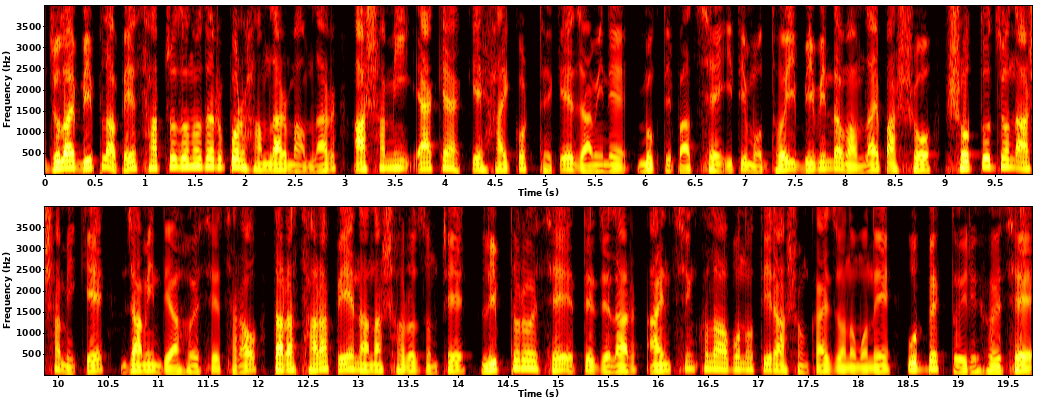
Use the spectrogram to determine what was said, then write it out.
জুলাই বিপ্লবে ছাত্র জনতার উপর হামলার মামলার আসামি একে একে হাইকোর্ট থেকে জামিনে মুক্তি পাচ্ছে। ইতিমধ্যেই বিভিন্ন মামলায় পাঁচশো সত্তর জন আসামিকে জামিন দেওয়া হয়েছে। এছাড়াও তারা ছাড়া পেয়ে নানা ষড়যন্ত্রে লিপ্ত রয়েছে এতে জেলার আইন শৃঙ্খলা অবনতির আশঙ্কায় জনমনে উদ্বেগ তৈরি হয়েছে।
